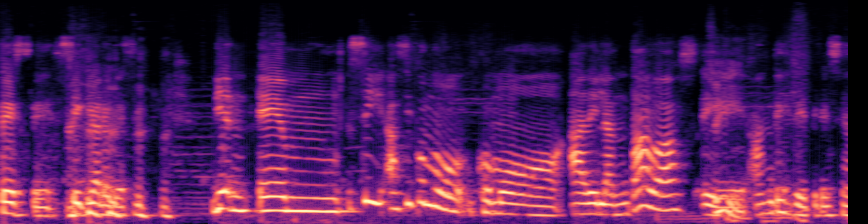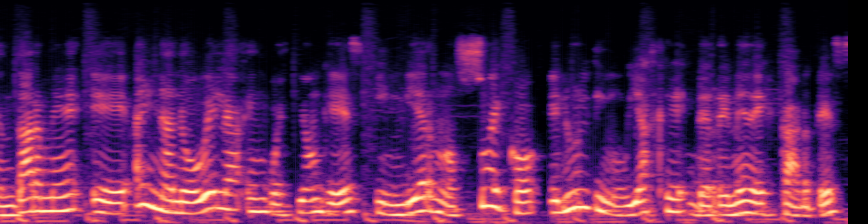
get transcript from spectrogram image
Sí, sí, sí, claro que sí. Bien, em, sí, así como, como adelantabas eh, Sí. antes de presentarme, eh, hay una novela en cuestión que es Invierno Sueco, el último viaje de René Descartes.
